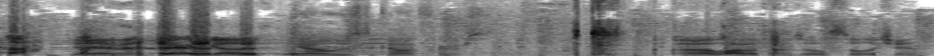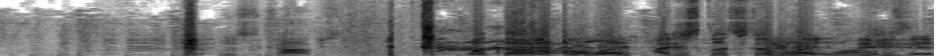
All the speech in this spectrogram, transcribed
God damn it! There it goes. You gotta lose the cop first. Uh, a lot of times it'll still let you in. Lose the cops. What the? what? I just glitched under What? What? Did you see?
